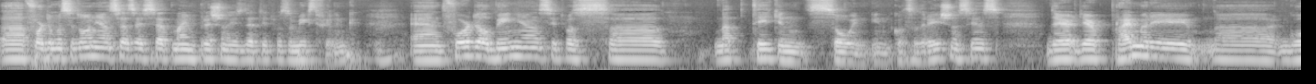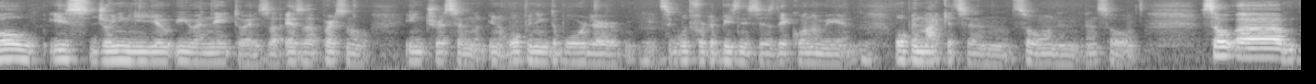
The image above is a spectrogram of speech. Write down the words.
Uh, for the Macedonians, as I said, my impression is that it was a mixed feeling, and for the Albanians, it was uh, not taken so in, in consideration since their their primary uh, goal is joining EU, EU and NATO as a, as a personal interest and you know opening the border. It's good for the businesses, the economy, and open markets and so on and, and so on. So um,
